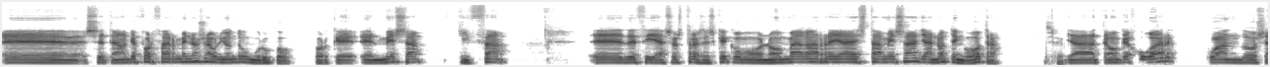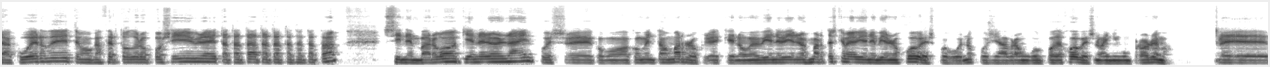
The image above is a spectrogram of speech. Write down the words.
eh, se tenga que forzar menos la unión de un grupo. Porque en mesa, quizá eh, decías, ostras, es que como no me agarré a esta mesa, ya no tengo otra. Ya tengo que jugar cuando se acuerde, tengo que hacer todo lo posible, ta, ta, ta, ta, ta, ta, ta, ta. Sin embargo, aquí en el online, pues eh, como ha comentado Marlo, que no me viene bien los martes, que me viene bien los jueves, pues bueno, pues ya habrá un grupo de jueves, no hay ningún problema Eh,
